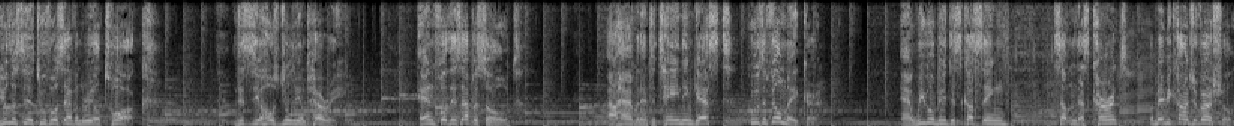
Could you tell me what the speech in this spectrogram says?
You listen to 247 Real Talk. This is your host, Julian Perry. And for this episode, I'll have an entertaining guest who's a filmmaker. And we will be discussing something that's current, but maybe controversial.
